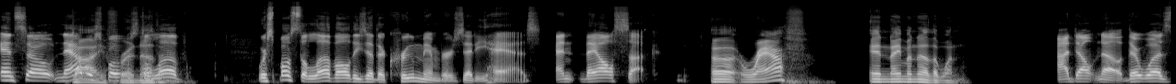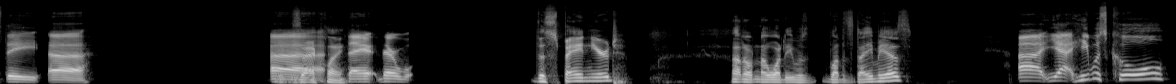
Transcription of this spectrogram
And so now we're supposed to love. We're supposed to love all these other crew members that he has, and they all suck. Uh, Raph, and name another one. I don't know. There was the uh, uh Exactly. There, there. w- The Spaniard. I don't know what he was. What his name is. Uh, yeah, he was cool.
